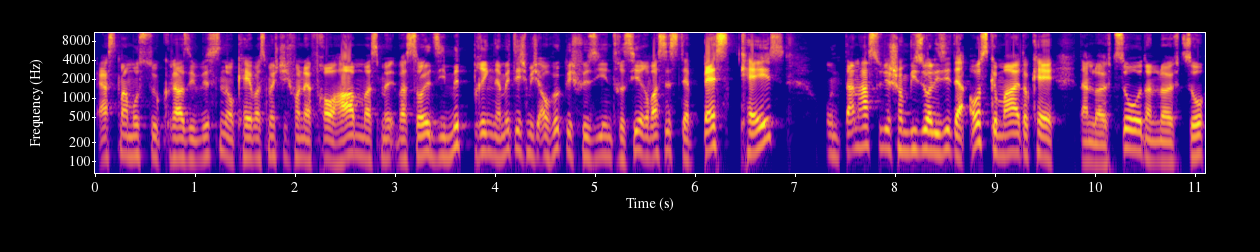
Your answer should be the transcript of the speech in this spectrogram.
erstmal musst du quasi wissen, okay, was möchte ich von der Frau haben, was, was soll sie mitbringen, damit ich mich auch wirklich für sie interessiere, was ist der Best Case und dann hast du dir schon visualisiert, ja, ausgemalt, okay, dann läuft so, dann läuft so.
